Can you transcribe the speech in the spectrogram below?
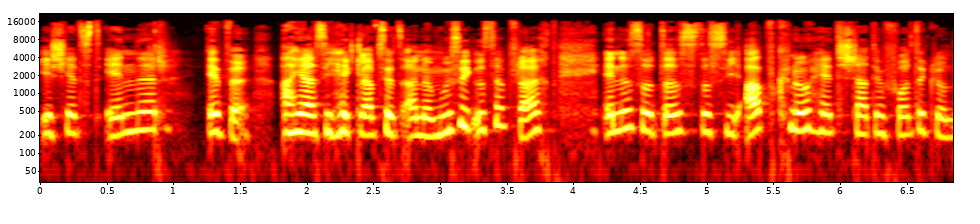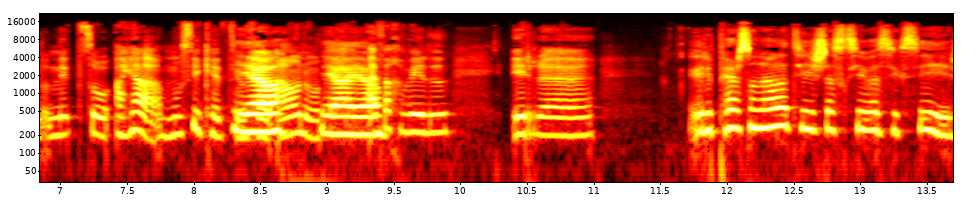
ist jetzt eher eben, ah ja, sie hat, glaube ich, jetzt auch noch Musik rausgebracht, eher so, dass, dass sie abgenommen hat, statt im Vordergrund und nicht so, ah ja, Musik hat sie Ja, auch noch. ja, ja. Einfach weil ihre, Ihre Personality ist das, was sie war.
